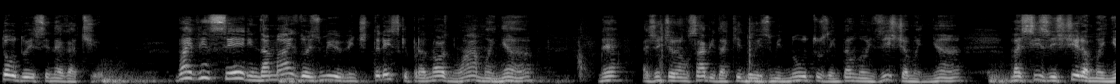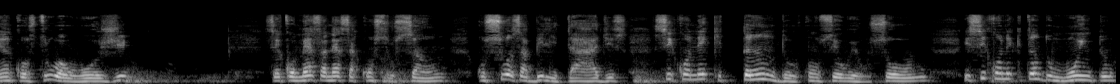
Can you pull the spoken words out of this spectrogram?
todo esse negativo. Vai vencer, ainda mais 2023, que para nós não há amanhã, né? A gente não sabe daqui dois minutos, então não existe amanhã. Mas se existir amanhã, construa o hoje. Você começa nessa construção com suas habilidades, se conectando com o seu eu sou e se conectando muito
